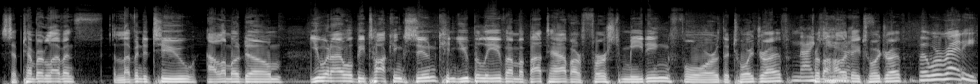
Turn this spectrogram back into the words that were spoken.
September 11th, 11 to 2, Alamo Dome. You and I will be talking soon. Can you believe I'm about to have our first meeting for the toy drive, for the holiday toy drive? But we're ready.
